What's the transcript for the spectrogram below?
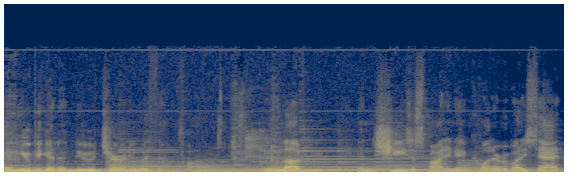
and you begin a new journey with them, Father. We love you. In Jesus' mighty name. Come on, everybody said.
